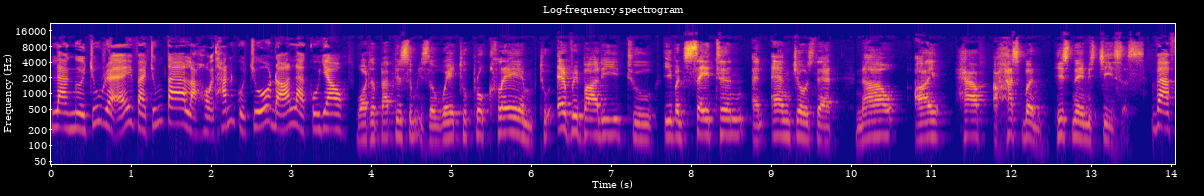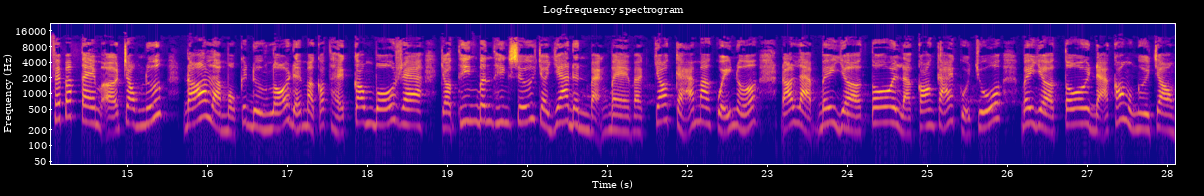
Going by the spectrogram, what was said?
là người chú rể và chúng ta là hội thánh của Chúa đó là cô dâu. Water baptism is a way to proclaim to everybody, to even Satan and angels that now I have a husband. His name is Jesus. Và phép báp tem ở trong nước đó là một cái đường lối để mà có thể công bố ra cho thiên binh thiên sứ, cho gia đình bạn bè và cho cả ma quỷ nữa. Đó là bây giờ tôi là con cái của Chúa, bây giờ tôi đã có một người chồng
